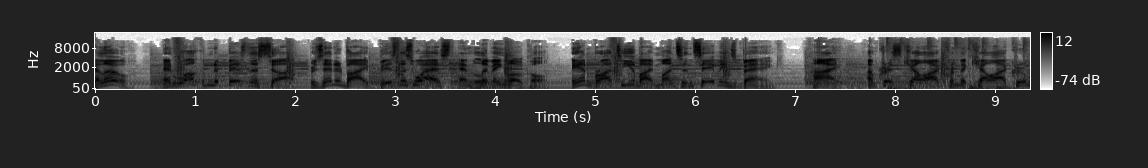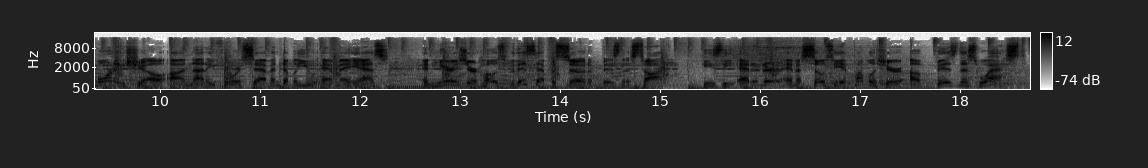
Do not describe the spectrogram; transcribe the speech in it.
Hello, and welcome to Business Talk, presented by Business West and Living Local, and brought to you by Monson Savings Bank. Hi, I'm Chris Kellogg from the Kellogg Crew Morning Show on 94.7 WMAS, and here is your host for this episode of Business Talk. He's the editor and associate publisher of Business West.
